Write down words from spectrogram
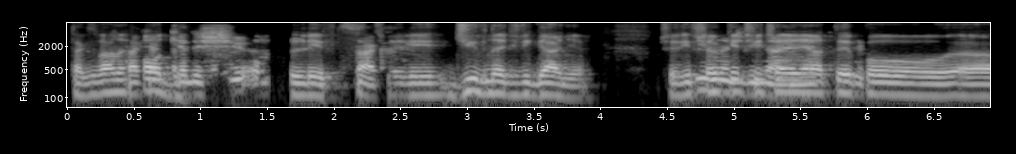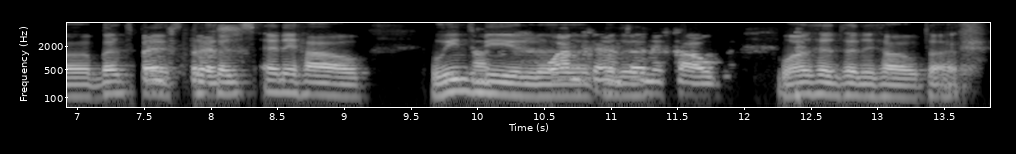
Tak zwane tak od kiedyś lifts, tak. czyli dziwne dźwiganie. Czyli dziwne wszelkie dźwiganie. ćwiczenia typu uh, band press, two hands anyhow, windmill. Tak. One hand anyhow. One hand anyhow, tak.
